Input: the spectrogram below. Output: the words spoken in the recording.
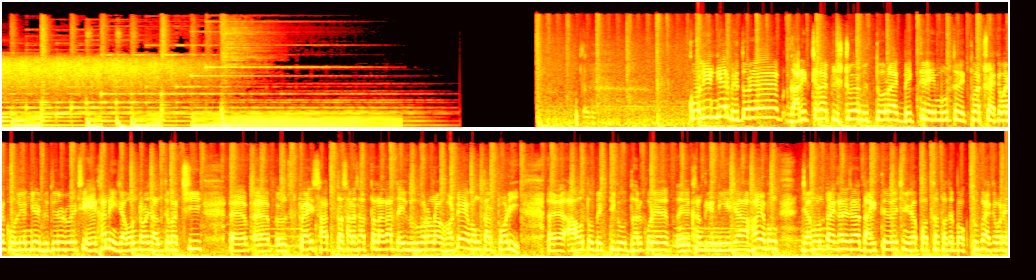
Thank you. কোল ইন্ডিয়ার ভিতরে গাড়ির চাকায় পিষ্ট হয়ে মৃত্যু হলো এক ব্যক্তির। এই মুহূর্তে দেখতে পাচ্ছ একেবারে কোল ইন্ডিয়ার ভিতরে রয়েছে। এখানেই যেমনটা আমরা জানতে আহ, প্রায় সাতটা সাড়ে সাতটা নাগাদ এই দুর্ঘটনা ঘটে এবং তারপরই আহত ব্যক্তিকে উদ্ধার করে এখান থেকে নিয়ে যাওয়া হয় এবং যেমনটা এখানে যারা দায়িত্বে রয়েছে নিরাপত্তা তাদের বক্তব্য একেবারে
